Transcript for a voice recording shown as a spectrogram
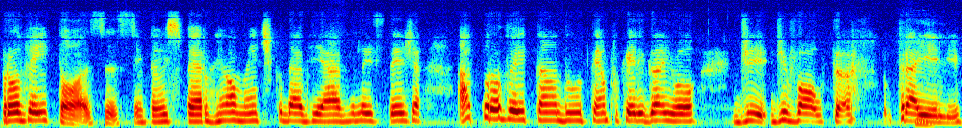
proveitosas. Então, espero realmente que o Davi Ávila esteja aproveitando o tempo que ele ganhou de, de volta para ele.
